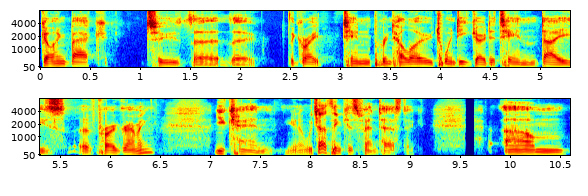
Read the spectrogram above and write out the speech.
going back to the, the, the great 10 print hello, 20 go to 10 days of programming, you can, you know, which I think is fantastic. Um,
